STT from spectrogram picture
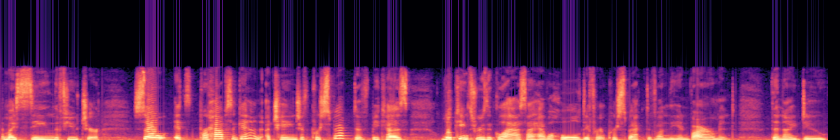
Am I seeing the future? So it's perhaps again a change of perspective because looking through the glass, I have a whole different perspective on the environment than I do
